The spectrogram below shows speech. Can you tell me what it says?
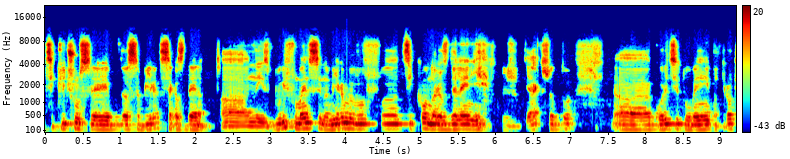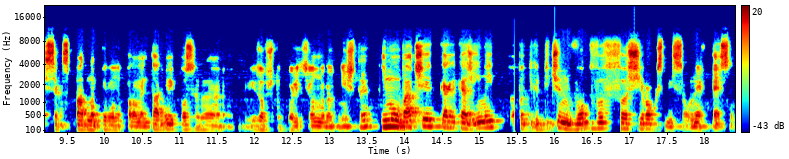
циклично се събират се разделят. А, на избори в момента се намираме в цикъл на разделение между тях, защото а, коалицията Обединени патриоти се разпадна първо на парламентарно и после на изобщо коалиционно равнище. Има обаче, как да кажа, има и патриотичен вод в широк смисъл, не в тесен.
